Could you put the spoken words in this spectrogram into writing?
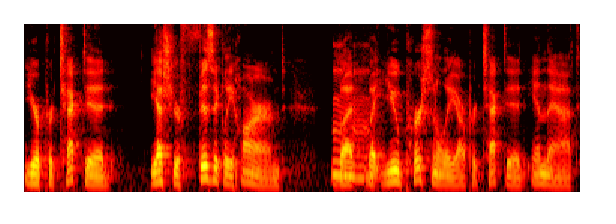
you're protected. Yes, you're physically harmed, but but you personally are protected in that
